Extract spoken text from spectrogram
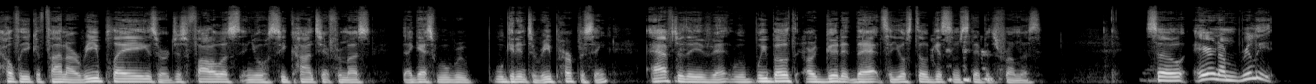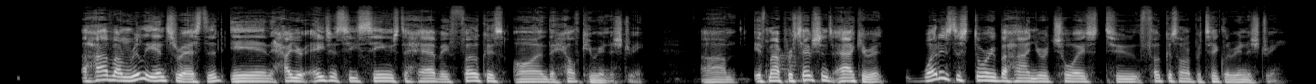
hopefully you can find our replays or just follow us, and you'll see content from us. That I guess we'll we'll get into repurposing after the event. We'll, we both are good at that, so you'll still get some snippets from us. So, Aaron, I'm really Ahava, I'm really interested in how your agency seems to have a focus on the healthcare industry. Um, if my perception is accurate, what is the story behind your choice to focus on a particular industry?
